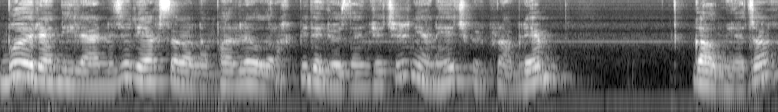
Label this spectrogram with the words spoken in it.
Bu öyrəndiklərinizi reaksiyalarla paralel olaraq bir də gözdən keçirin, yəni heç bir problem qalmayacaq.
